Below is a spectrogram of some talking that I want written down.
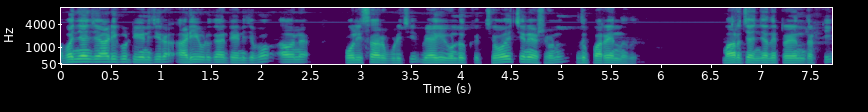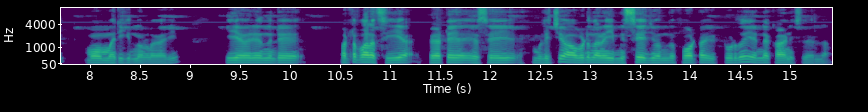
അപ്പം ഞാൻ ചാടിക്കുട്ടി എണിച്ച് അടി കൊടുക്കാൻ എണിച്ചപ്പോൾ അവനെ പോലീസുകാർ പിടിച്ച് ബാഗിൽ കൊണ്ട് ചോദിച്ചതിന് ശേഷമാണ് ഇത് പറയുന്നത്. മാർച്ച് അഞ്ചാം തീയതി ട്രെയിൻ തട്ടി. മോൻ മരിക്കുന്നുള്ള കാര്യം. ഈ അവർ എന്നിട്ട് Vattappara C A Petta S I വിളിച്ചു. അവിടെ നിന്നാണ് ഈ മെസ്സേജ് വന്ന് ഫോട്ടോ ഇട്ടു കൊടുത്ത് എന്നെ കാണിച്ചതെല്ലാം.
